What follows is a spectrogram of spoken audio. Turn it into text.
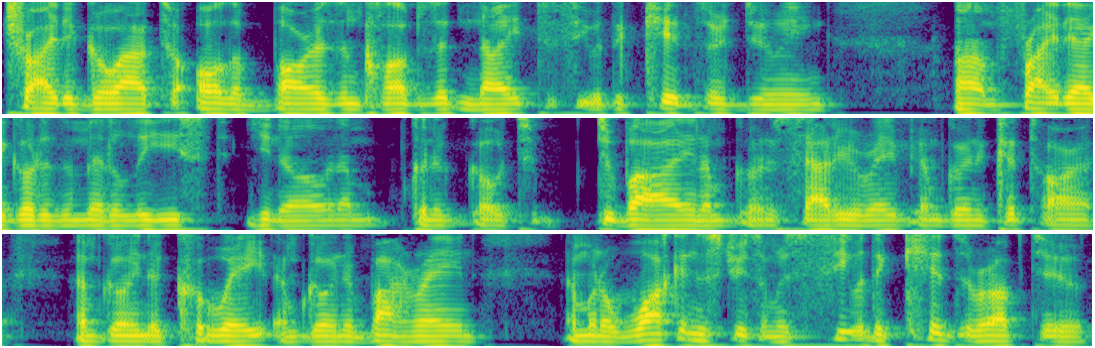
try to go out to all the bars and clubs at night to see what the kids are doing. Um, Friday, I go to the Middle East, you know, and I'm going to go to Dubai and I'm going to Saudi Arabia. I'm going to Qatar. I'm going to Kuwait. I'm going to Bahrain. I'm going to walk in the streets. I'm going to see what the kids are up to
